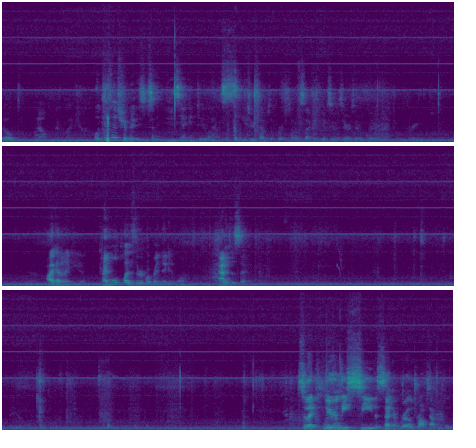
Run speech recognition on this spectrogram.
No. No, never mind. oh, that's not true, but is there something easy I can do? I don't see it. Two times the first times the second gives you a zero, zero, three. I got an idea. Can I multiply the third one by negative one? Add it to the second. So I clearly see the second row drops out completely,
